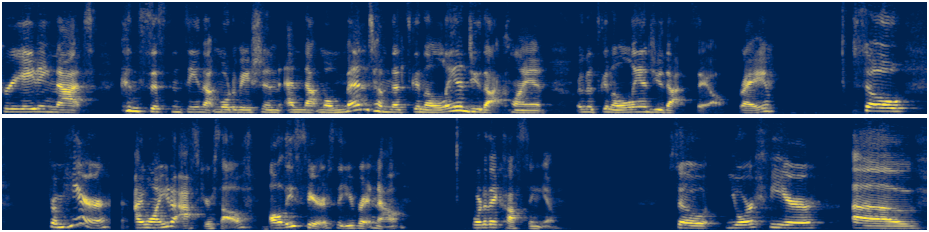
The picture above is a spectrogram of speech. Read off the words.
creating that consistency and that motivation and that momentum that's going to land you that client or that's going to land you that sale, right? So from here, I want you to ask yourself all these fears that you've written out, what are they costing you? So your fear of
